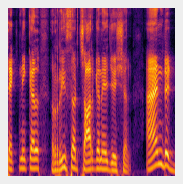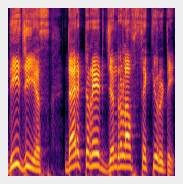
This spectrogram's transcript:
technical research organisation and DGS directorate general of security.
